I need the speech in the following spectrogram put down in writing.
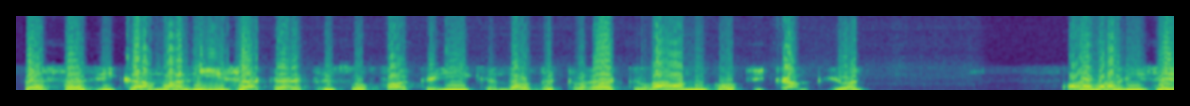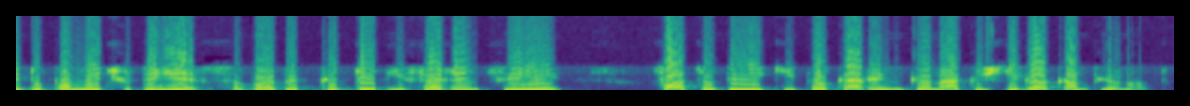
De asta zic, analiza care trebuie să o facă ei când au declarat că la anul vor fi campioni, analiza e după meciul de ieri, să vadă cât de diferență e față de o echipă care încă n-a câștigat campionatul,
